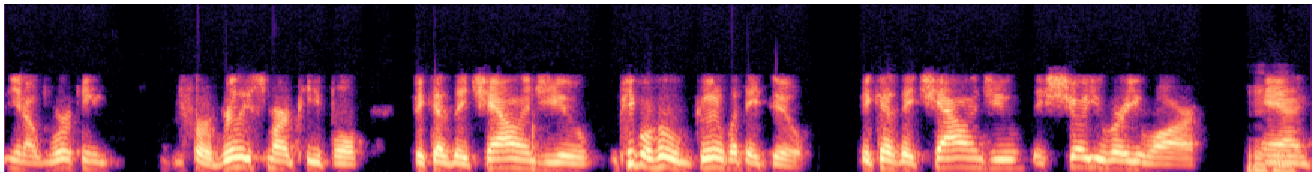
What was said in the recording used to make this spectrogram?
you know, working for really smart people because they challenge you, people who are good at what they do, because they challenge you, they show you where you are, Mhm. and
